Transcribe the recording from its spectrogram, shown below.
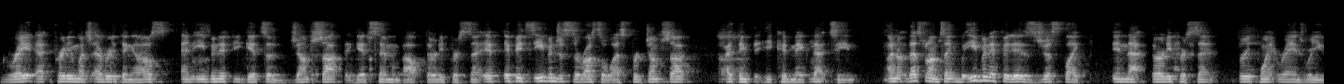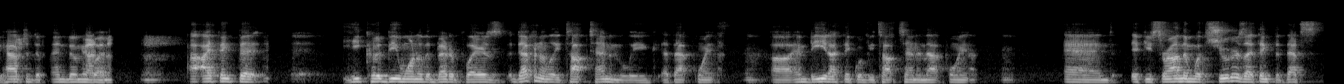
great at pretty much everything else. And even if he gets a jump shot that gets him about 30%, if, if it's even just a Russell Westbrook jump shot, I think that he could make that team. I know that's what I'm saying. But even if it is just like in that 30% three point range where you have to defend him, but I think that he could be one of the better players, definitely top 10 in the league at that point. Uh, Embiid, I think, would be top 10 in that point. And if you surround them with shooters, I think that that's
